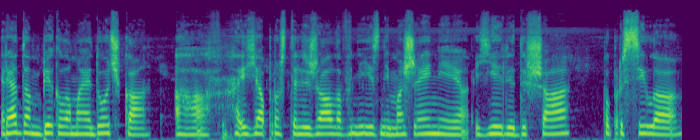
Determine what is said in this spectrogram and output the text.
рядом бегала моя дочка, а я просто лежала в неизнеможении, еле дыша, попросила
